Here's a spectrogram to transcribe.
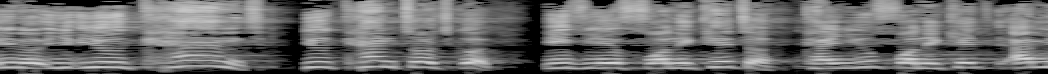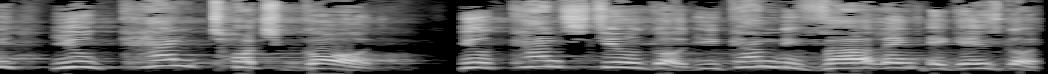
You know, you, you can't. You can't touch God. If you're a fornicator, can you fornicate? I mean, you can't touch God. You can't steal God. You can't be violent against God.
